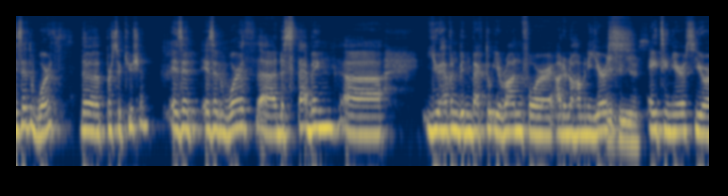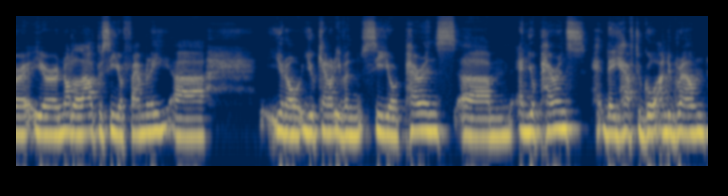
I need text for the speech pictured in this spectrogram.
is it worth the persecution? Is it is it worth uh, the stabbing? Uh, you haven't been back to Iran for I don't know how many years. 18 years. 18 years. You're you're not allowed to see your family. Uh, you know you cannot even see your parents. Um, and your parents they have to go underground.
